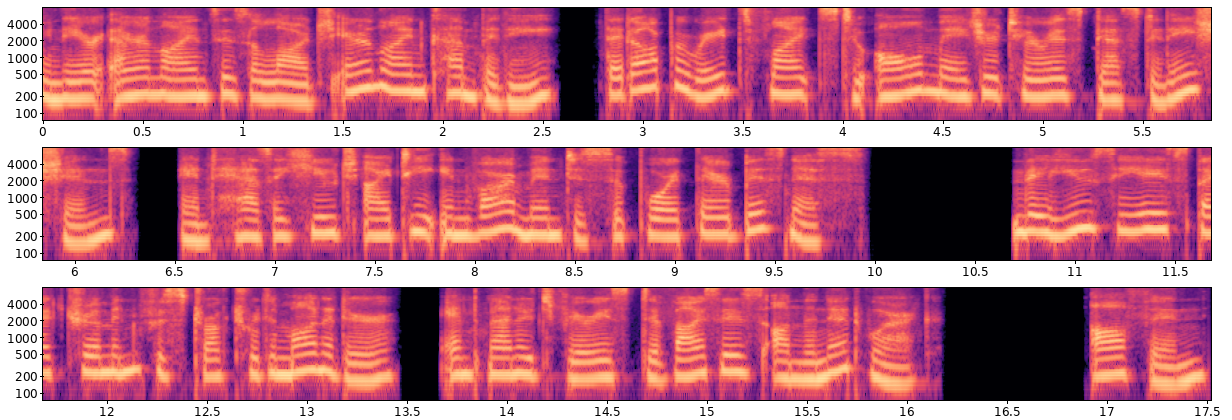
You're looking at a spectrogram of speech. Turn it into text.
Finnair Airlines is a large airline company that operates flights to all major tourist destinations and has a huge IT environment to support their business. They use CA Spectrum infrastructure to monitor and manage various devices on the network. Often,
